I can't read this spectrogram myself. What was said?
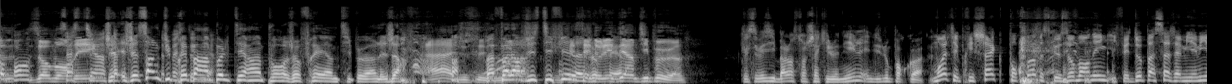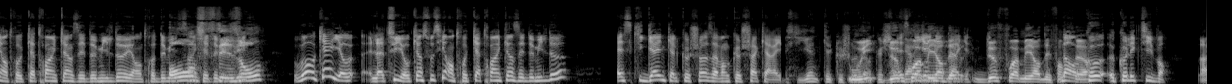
comprends. The Ça se Morning. tient. je, je sens que tu prépares un peu le terrain pour Geoffrey un petit peu, hein, légèrement. Ah, je sais. Va falloir justifier, là, J'essaie de l'aider un petit peu. Hein. Vas-y, balance ton Shaquille O'Neal et dis-nous pourquoi. Moi, j'ai pris chaque. Pourquoi? Parce que The Morning, il fait deux passages à Miami entre 95 et 2002 et entre 2005 11 et 2008. saisons? Ouais, ok, il y a- là-dessus, il n'y a aucun souci. Entre 95 et 2002, est-ce qu'il gagne quelque chose avant que chaque arrive Est-ce qu'il gagne quelque chose Oui, que deux fois, meilleur une dé- bague deux fois meilleur Non, défenseur. co- collectivement. Ah.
